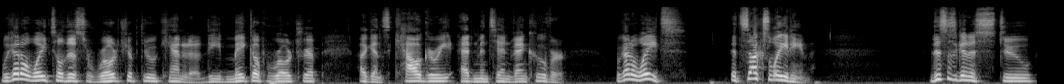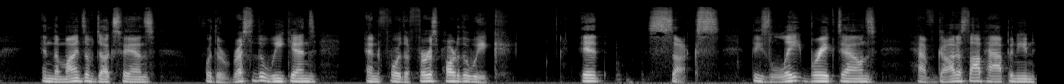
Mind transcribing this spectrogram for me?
We got to wait till this road trip through Canada, the makeup road trip against Calgary, Edmonton, Vancouver. We got to wait. It sucks waiting. This is going to stew in the minds of Ducks fans for the rest of the weekend and for the first part of the week. It sucks. These late breakdowns have got to stop happening.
